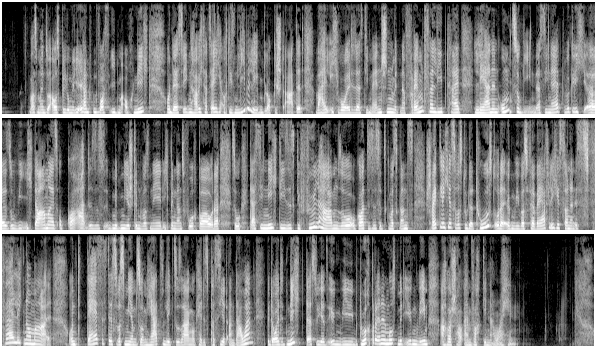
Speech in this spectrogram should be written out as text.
was man in so Ausbildungen lernt und was eben auch nicht. Und deswegen habe ich tatsächlich auch diesen Liebeleben-Blog gestartet, weil ich wollte, dass die Menschen mit einer Fremdverliebtheit lernen umzugehen. Dass sie nicht wirklich äh, so wie ich damals, oh Gott, das ist, mit mir stimmt was nicht, ich bin ganz furchtbar oder so, dass sie nicht dieses Gefühl haben, so, oh Gott, das ist jetzt was ganz Schreckliches, was du da tust oder irgendwie was Verwerfliches, sondern es ist völlig normal. Und das ist das, was mir so am Herzen liegt, zu sagen, okay, das passiert andauernd, bedeutet nicht, dass du jetzt irgendwie irgendwie durchbrennen musst mit irgendwem, aber schau einfach genauer hin.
